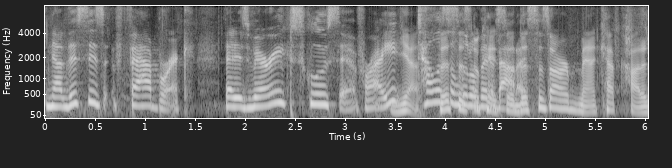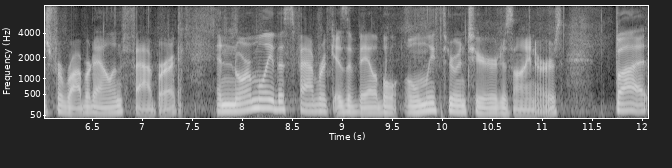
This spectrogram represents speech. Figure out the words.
now this is fabric that is very exclusive, right? Yes. Tell us a little is, okay, bit about so it. So this is our Madcap Cottage for Robert Allen fabric. And normally this fabric is available only through interior designers. But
